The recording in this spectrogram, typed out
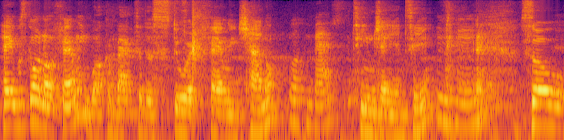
Hey, what's going on, family? Welcome back to the Stewart Family Channel. Welcome back. Team J and T. Mm-hmm. So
